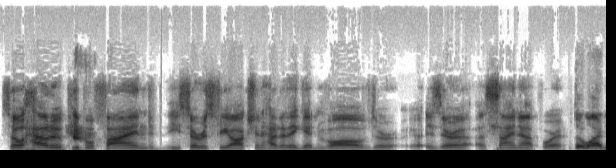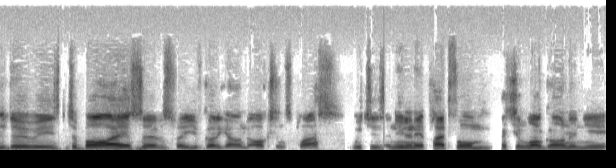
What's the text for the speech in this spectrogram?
So, how do people find the service fee auction? How do they get involved, or uh, is there a, a sign up for it? The way to do is to buy a service fee, you've got to go into Auctions Plus, which is an internet platform that you log on and you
